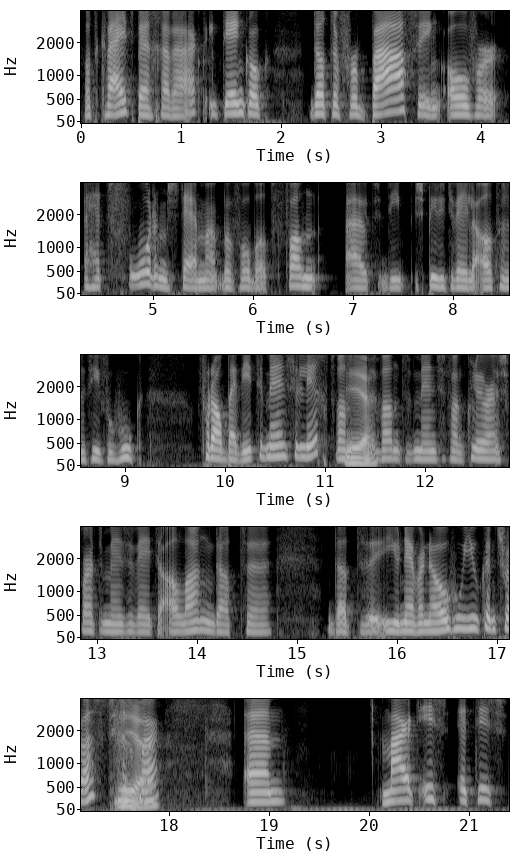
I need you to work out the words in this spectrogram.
wat kwijt ben geraakt. Ik denk ook de verbazing over het forumstemmen bijvoorbeeld vanuit die spirituele alternatieve hoek vooral bij witte mensen ligt. Want, want mensen van kleur en zwarte mensen weten al lang dat, eh, dat eh, you never know who you can trust, zeg maar. Ehm, maar het is, het is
